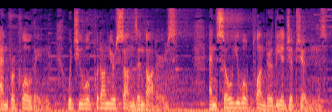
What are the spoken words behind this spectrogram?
and for clothing, which you will put on your sons and daughters. And so you will plunder the Egyptians.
